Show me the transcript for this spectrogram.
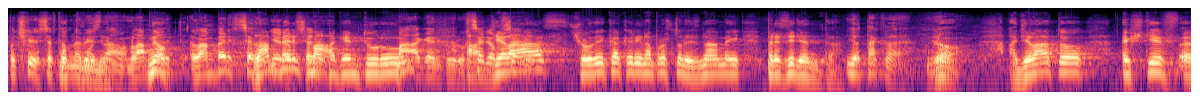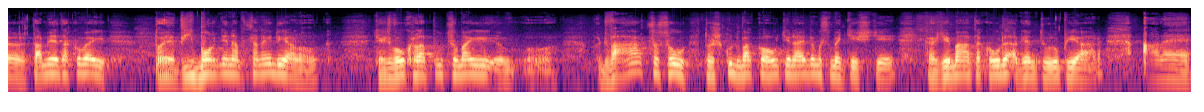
Počkej, se v tom nevyznám. Lambert, no, Lambert chce Lambert dopředu. má agenturu, má agenturu. Chce a dopředu. dělá z člověka, který naprosto neznámý, prezidenta. Jo, takhle. Jo. jo. A dělá to ještě, v, eh, tam je takový, to je výborně napsaný dialog, těch dvou chlapů, co mají eh, dva, co jsou trošku dva kohouti na jednom smetišti, každý má takovouhle agenturu PR, ale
